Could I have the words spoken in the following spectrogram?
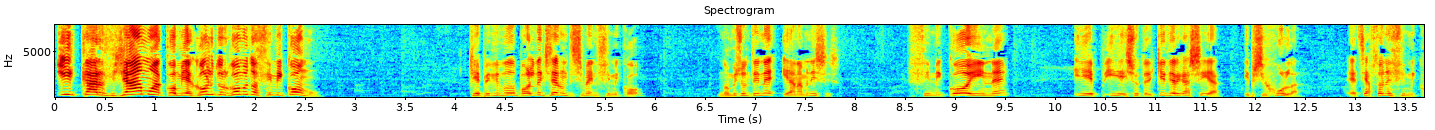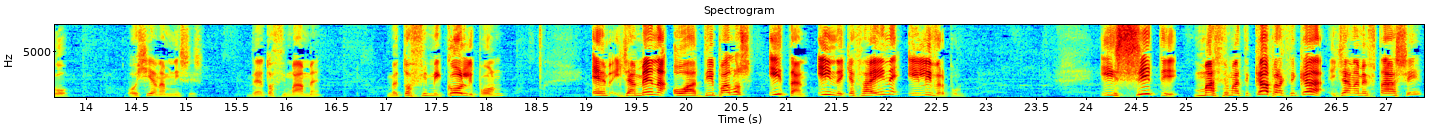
η καρδιά μου ακόμη, εγώ λειτουργώ με το θυμικό μου. Και επειδή πολλοί δεν ξέρουν τι σημαίνει θυμικό, νομίζω ότι είναι οι αναμνήσεις. Θυμικό είναι η, επ- η εσωτερική διεργασία, η ψυχούλα. Έτσι, αυτό είναι θυμικό. Όχι οι αναμνήσεις. Δεν το θυμάμαι. Με το θυμικό λοιπόν, ε, για μένα ο αντίπαλος ήταν, είναι και θα είναι η Λίβερπουλ. Η City μαθηματικά πρακτικά για να με φτάσει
